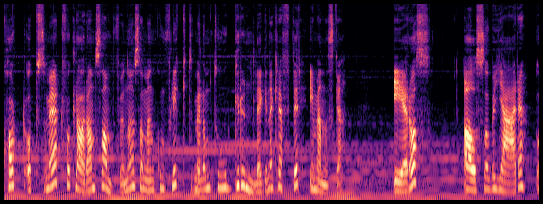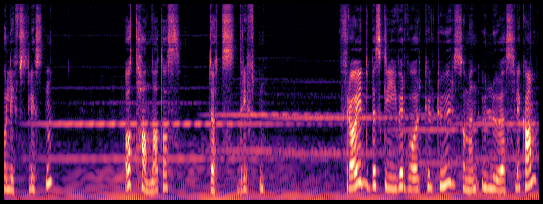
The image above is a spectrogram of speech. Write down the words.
Kort oppsummert forklarer han samfunnet som en konflikt mellom to grunnleggende krefter i mennesket. Eros, altså begjæret og livslysten, og Thanatos, dødsdriften. Freud beskriver vår kultur som en uløselig kamp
